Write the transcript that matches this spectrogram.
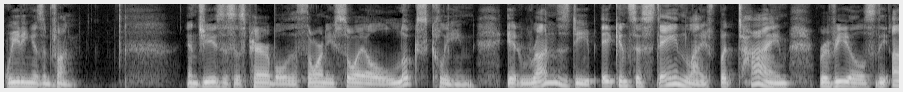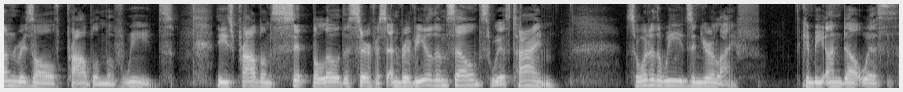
Weeding isn't fun. In Jesus' parable, the thorny soil looks clean, it runs deep, it can sustain life, but time reveals the unresolved problem of weeds. These problems sit below the surface and reveal themselves with time. So, what are the weeds in your life? It can be undealt with,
